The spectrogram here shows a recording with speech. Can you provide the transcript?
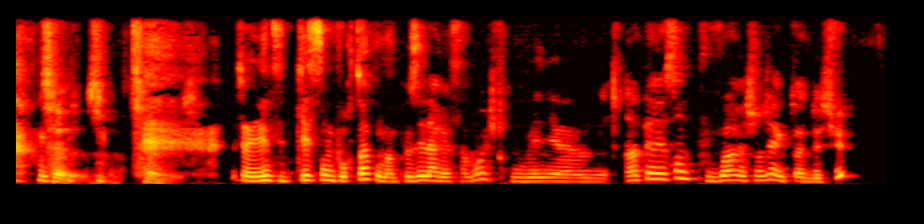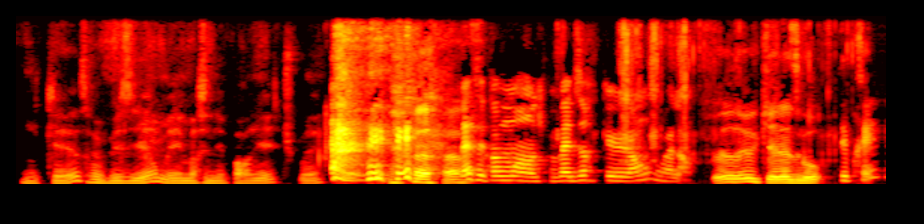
J'avais une petite question pour toi qu'on m'a posée là récemment et je trouvais euh, intéressant de pouvoir échanger avec toi dessus. Ok, ça fait plaisir, mais merci de m'épargner, tu connais. Là, c'est pas moi, hein, je peux pas dire que, hein, voilà. Euh, ok, let's go. T'es prêt?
